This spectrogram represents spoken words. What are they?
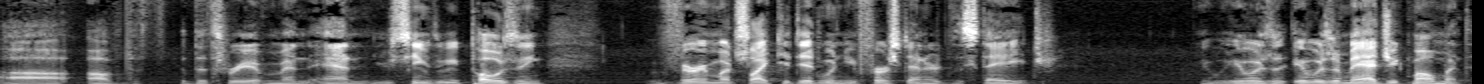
uh, of the, the three of them, and and you seem to be posing very much like you did when you first entered the stage. It, it was it was a magic moment.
